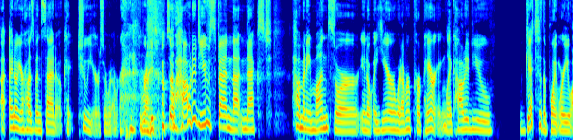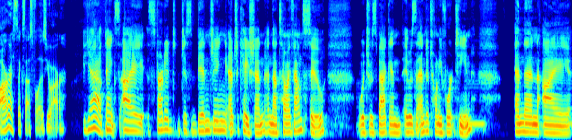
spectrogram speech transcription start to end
I, I know your husband said, okay, two years or whatever. right. so how did you spend that next how many months or you know a year or whatever preparing like how did you get to the point where you are as successful as you are Yeah, thanks. I started just binging education, and that's how I found Sue, which was back in it was the end of 2014. And then I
